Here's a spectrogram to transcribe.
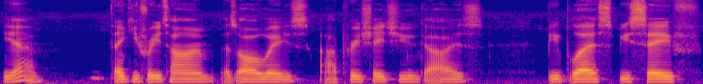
yeah. Thank you for your time as always. I appreciate you guys. Be blessed. Be safe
